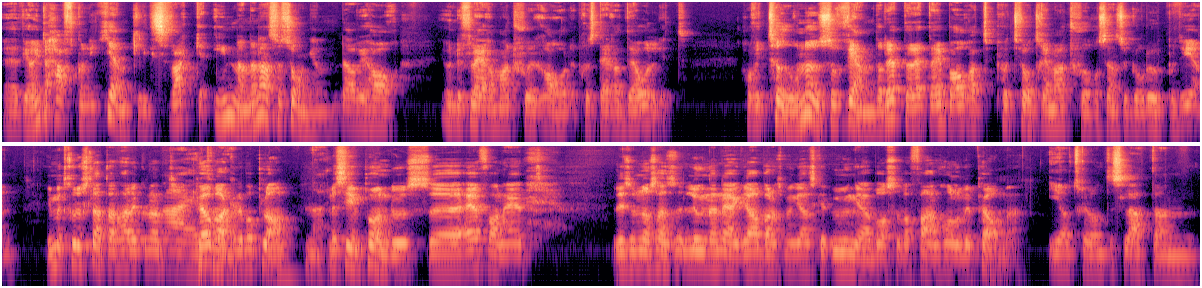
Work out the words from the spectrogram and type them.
Eh, Vi har inte haft någon egentlig svacka innan den här säsongen. Där vi har under flera matcher i rad presterat dåligt. Har vi tur nu så vänder detta. Detta är bara på två, tre matcher och sen så går det uppåt igen. Jo men tror du Zlatan hade kunnat Nej, påverka det på plan? Nej. Med sin pondus, eh, erfarenhet. Liksom någonstans lugna ner grabbarna som är ganska unga. Bara så vad fan håller vi på med? Jag tror inte Zlatan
